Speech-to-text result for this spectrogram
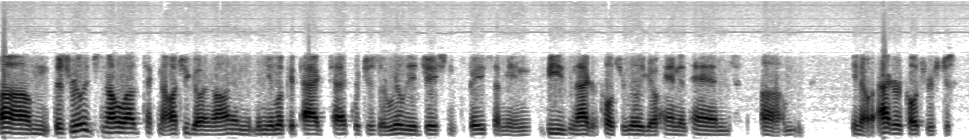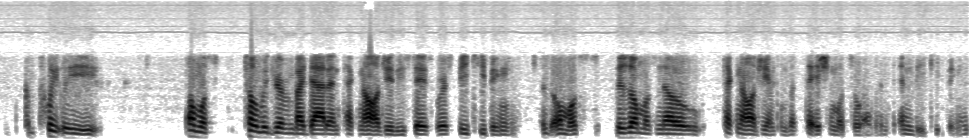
Um, there's really just not a lot of technology going on, and when you look at ag tech, which is a really adjacent space, I mean, bees and agriculture really go hand in hand. Um, you know, agriculture is just completely, almost totally driven by data and technology these days, whereas beekeeping is almost there's almost no technology implementation whatsoever in beekeeping.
